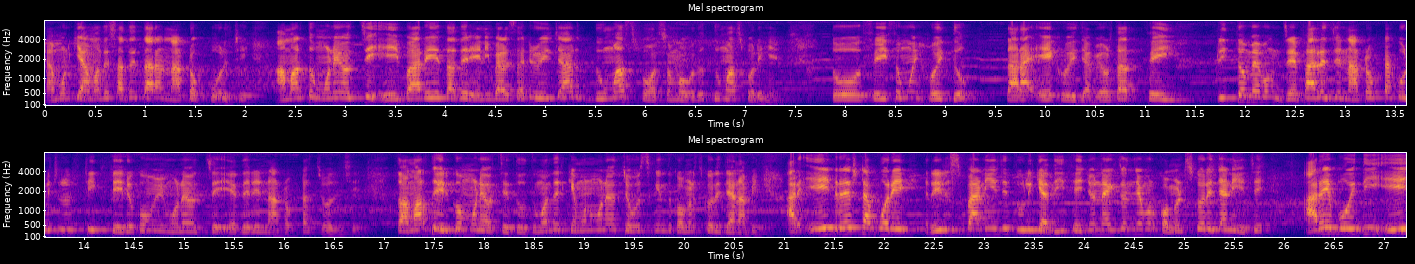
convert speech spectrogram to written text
এমনকি আমাদের সাথে তারা নাটক করছে। আমার তো মনে হচ্ছে এইবারে তাদের অ্যানিভার্সারি রয়েছে আর দু মাস পর, সম্ভবত দু মাস পরে হ্যাঁ। তো সেই সময় হয়তো তারা এক হয়ে যাবে, অর্থাৎ সেই প্রীতম এবং জেফারের যে নাটকটা করেছিল, ঠিক সেরকমই মনে হচ্ছে এদের এই নাটকটা চলছে। তো আমার তো এরকম মনে হচ্ছে, তো তোমাদের কেমন মনে হচ্ছে অবশ্যই কিন্তু কমেন্টস করে জানাবে। আর এই ড্রেসটা পরে রিলস বানিয়েছে তুলিকা দি, সেই জন্য একজন যেমন কমেন্টস করে জানিয়েছে, আরে বৈদি, এই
